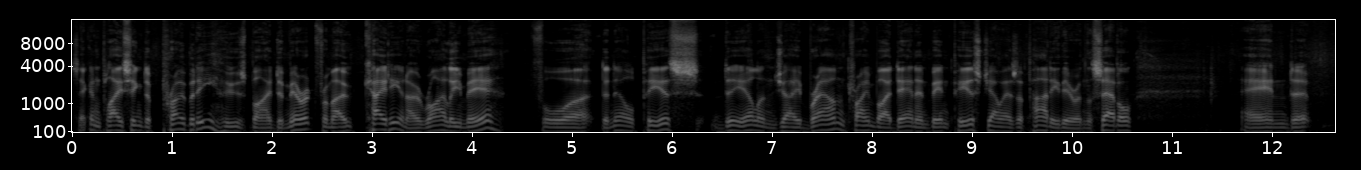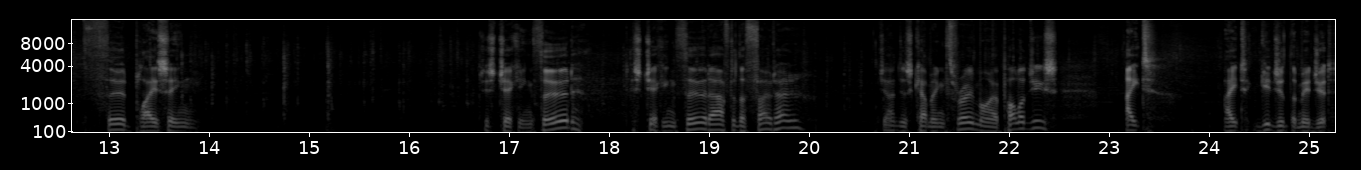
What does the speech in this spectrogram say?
Second placing to Probity, who's by Demerit from O'Katy and O'Reilly Mare for Danelle Pierce, DL and Jay Brown, trained by Dan and Ben Pierce. Joe Azzopardi there in the saddle. And uh, third placing, just checking third, just checking third after the photo. Judges coming through, my apologies. Eight, eight, Gidget the Midget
